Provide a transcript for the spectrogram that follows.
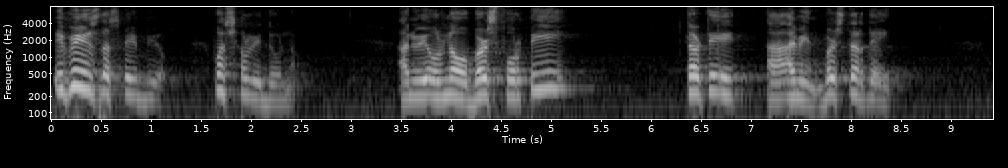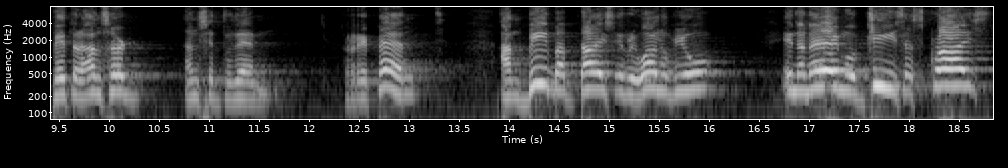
If He is the Savior, what shall we do now? And we all know verse 40, 38, uh, I mean, verse 38. Peter answered and said to them, Repent and be baptized, every one of you, in the name of Jesus Christ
